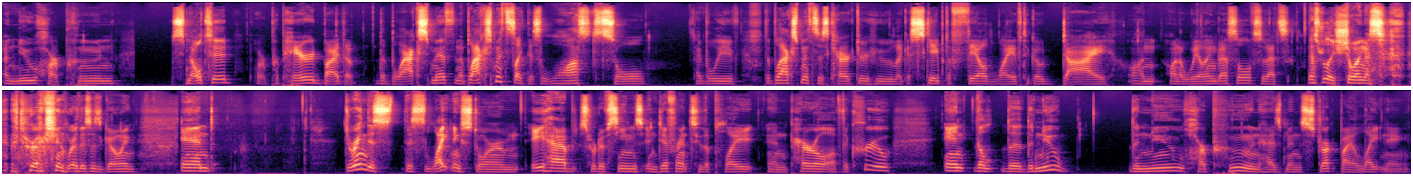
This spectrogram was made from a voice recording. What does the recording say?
a new harpoon smelted or prepared by the, the blacksmith. And the blacksmith's like this lost soul I believe. The blacksmith's this character who like escaped a failed life to go die on on a whaling vessel. So that's that's really showing us the direction where this is going. And during this this lightning storm, Ahab sort of seems indifferent to the plight and peril of the crew, and the the, the new the new harpoon has been struck by lightning,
